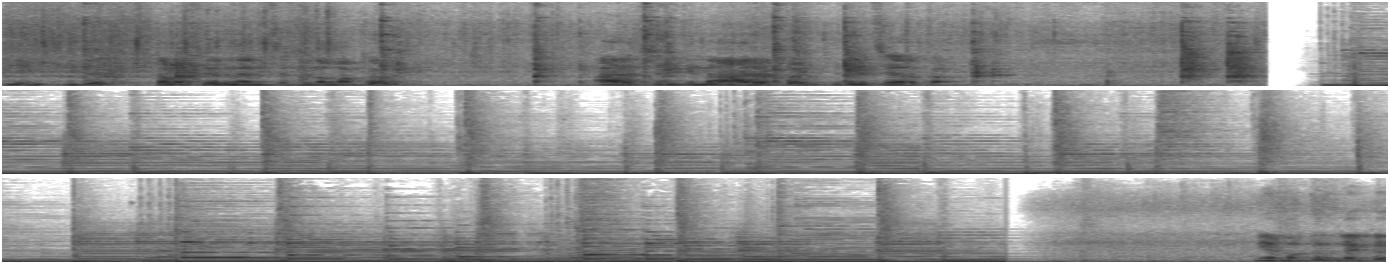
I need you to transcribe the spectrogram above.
ഇനി ഇത് തിളച്ച് വരുന്നതനുസരിച്ച് നമുക്ക് അരച്ചിരിക്കുന്ന അരപ്പ് ഇതിൽ ചേർക്കാം. ഇനി നമുക്ക് ഇതിലേക്ക്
